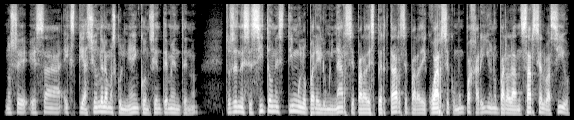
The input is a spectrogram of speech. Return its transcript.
no sé, esa expiación de la masculinidad inconscientemente, ¿no? Entonces necesita un estímulo para iluminarse, para despertarse, para adecuarse como un pajarillo, no para lanzarse al vacío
